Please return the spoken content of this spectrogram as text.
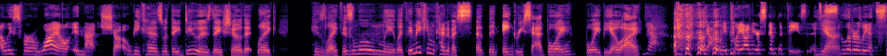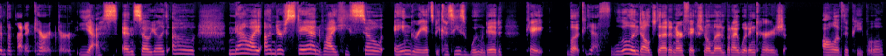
at least for a while in that show Because what they do is they show that like his life is lonely. Like they make him kind of a, a- an angry sad boy, boy B O I. yeah yeah they play on your sympathies it's Yeah. literally a sympathetic character Yes. And so you're like, oh, now I understand why he's so angry. It's because he's wounded. Okay, look, yes we'll indulge that in our fictional men, but I would encourage all of the people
